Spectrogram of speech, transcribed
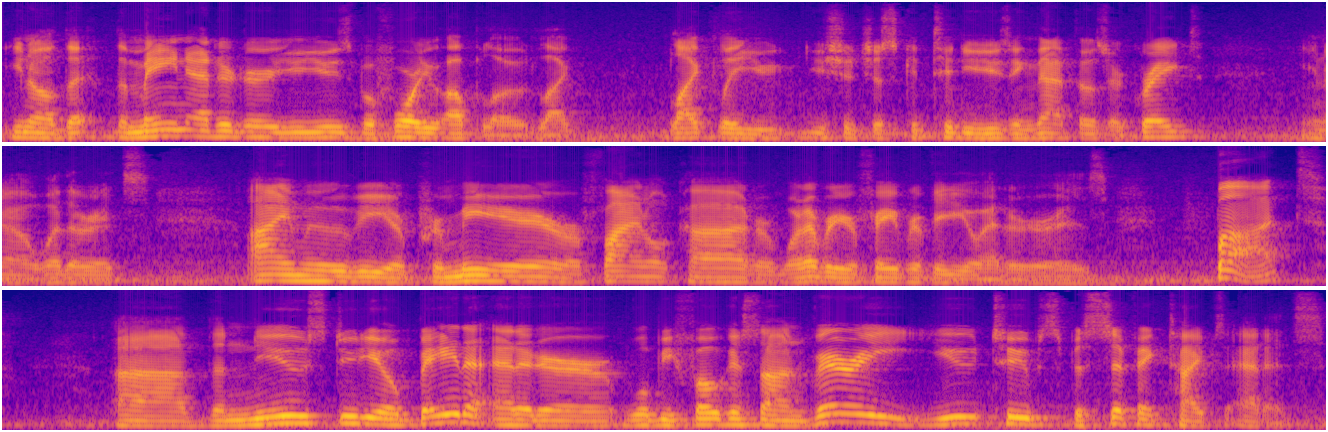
you know the, the main editor you use before you upload. Like likely you, you should just continue using that. Those are great. You know, whether it's iMovie or Premiere or Final Cut or whatever your favorite video editor is. But uh, the new Studio Beta editor will be focused on very YouTube specific types edits.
